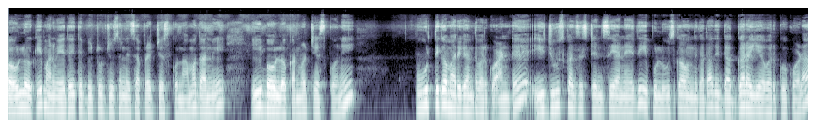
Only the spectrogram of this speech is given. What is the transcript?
బౌల్లోకి మనం ఏదైతే బీట్రూట్ జ్యూస్ అనేది సెపరేట్ చేసుకున్నామో దాన్ని ఈ బౌల్లో కన్వర్ట్ చేసుకొని పూర్తిగా మరిగేంత వరకు అంటే ఈ జ్యూస్ కన్సిస్టెన్సీ అనేది ఇప్పుడు లూజ్గా ఉంది కదా అది దగ్గర అయ్యే వరకు కూడా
